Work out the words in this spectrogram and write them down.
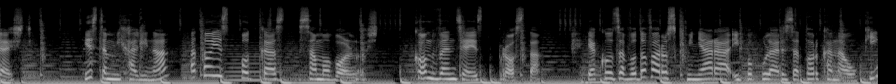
Cześć, jestem Michalina, a to jest podcast Samowolność. Konwencja jest prosta. Jako zawodowa rozkminiara i popularyzatorka nauki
